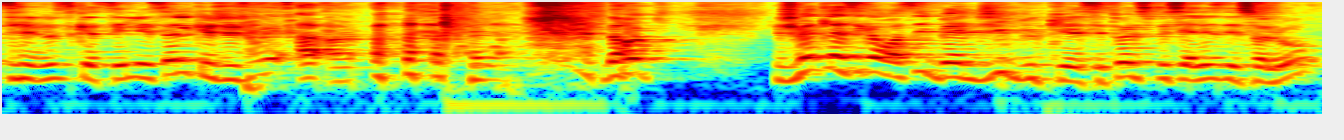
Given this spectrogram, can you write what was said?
c'est juste que c'est les seuls que j'ai joué à 1. Donc, je vais te laisser commencer, Benji, vu que c'est toi le spécialiste des solos.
